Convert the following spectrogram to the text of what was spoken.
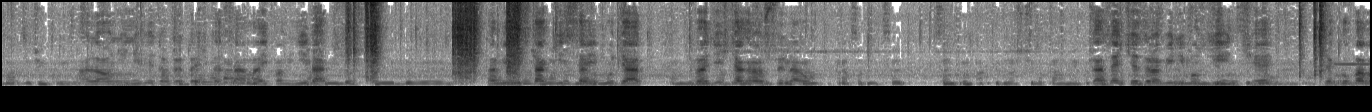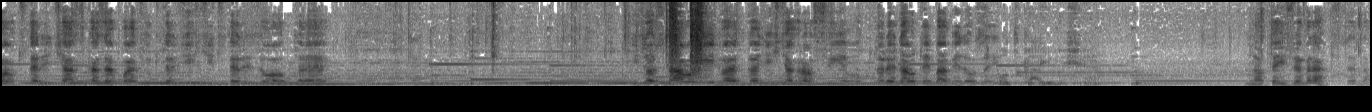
Bardzo dziękuję za Ale oni nie wiedzą, że to jest ta sama i powinni dać. Naszymi gośćmi były To pani więc Grażyna taki sejmu dziad pani 20 Anita groszy dał. Pracownicy Centrum Aktywności Lokalnej. W gazecie zrobili mu zdjęcie, że kupował 4 ciastka, zapłacił 44 zł. I zostało jej dwa- 20 groszy jemu, które dał tej babie dolnej. Spotkajmy się. No tej żebraczce dał.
